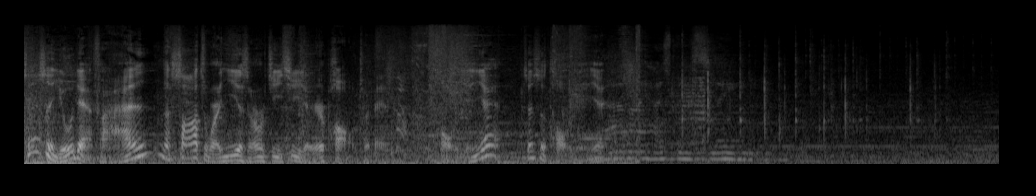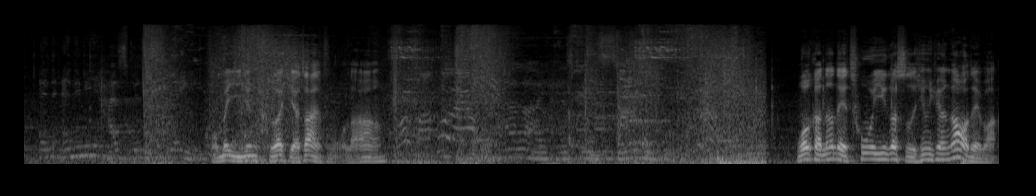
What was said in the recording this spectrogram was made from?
真是有点烦。那杀左一的时候，机器人跑出来了，讨人厌，真是讨人厌。我们已经可血战斧了啊！我可能得出一个死刑宣告这把。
